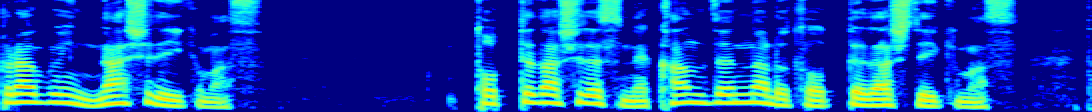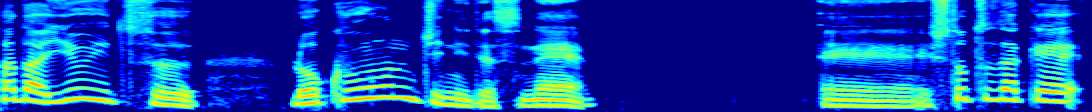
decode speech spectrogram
プラグインなしでいきます。取っ手出しですね。完全なる取っ手出しでいきます。ただ唯一録音時にですね、えー、一つだけ、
